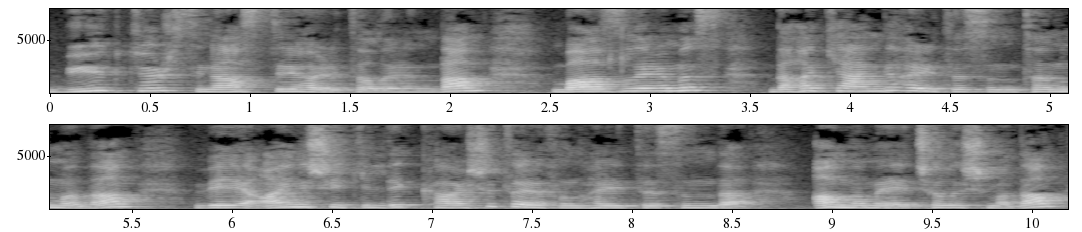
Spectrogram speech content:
büyüktür sinastri haritalarından. Bazılarımız daha kendi haritasını tanımadan ve aynı şekilde karşı tarafın haritasını da anlamaya çalışmadan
